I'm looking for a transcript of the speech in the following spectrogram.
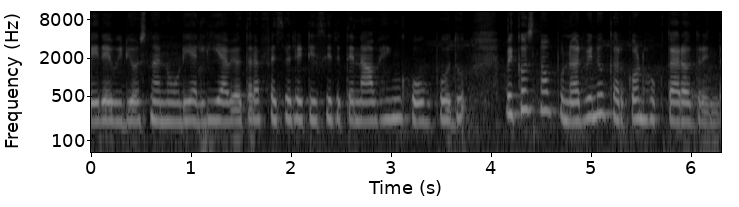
ಬೇರೆ ವೀಡಿಯೋಸ್ನ ನೋಡಿ, ಅಲ್ಲಿ ಯಾವ್ಯಾವ ಥರ ಫೆಸಿಲಿಟೀಸ್ ಇರುತ್ತೆ, ನಾವು ಹೆಂಗೆ ಹೋಗ್ಬೋದು ಬಿಕಾಸ್ ನಾವು ಪುನರ್ವಿನೂ ಕರ್ಕೊಂಡು ಹೋಗ್ತಾ ಇರೋದ್ರಿಂದ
